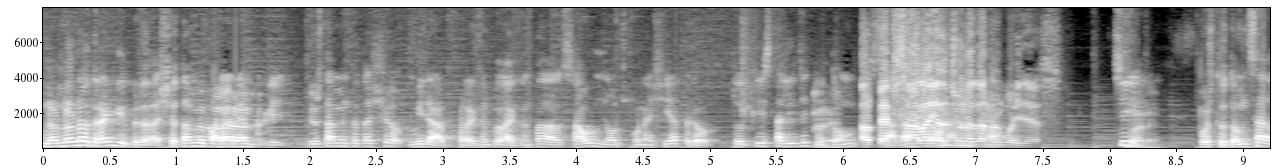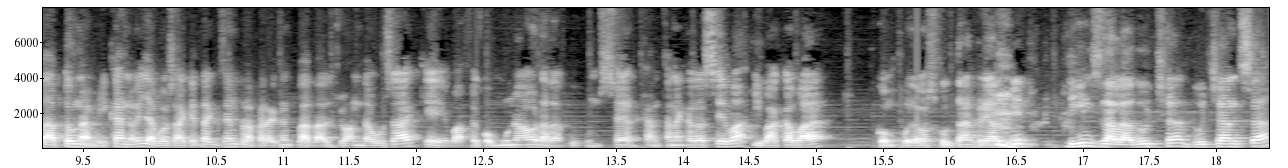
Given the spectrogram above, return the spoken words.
no, no, no, tranqui, però d'això també Ah, parlarem, perquè justament tot això, mira, per exemple, l'exemple del Sau no els coneixia, però tot cristal·litza i tothom El Pep Sala i el Jonathan. Arguelles. Sí, Vale. Doncs tothom s'adapta una mica, no? Llavors, aquest exemple, per exemple, del Joan Dausà, que va fer com una hora de concert cantant a casa seva i va acabar, com podeu escoltar, realment dins de la dutxa, dutxant-se,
